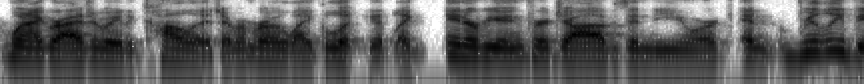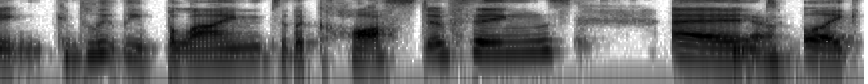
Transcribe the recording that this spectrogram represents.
when I graduated college, I remember like look at like interviewing for jobs in New York and really being completely blind to the cost of things and yeah. like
